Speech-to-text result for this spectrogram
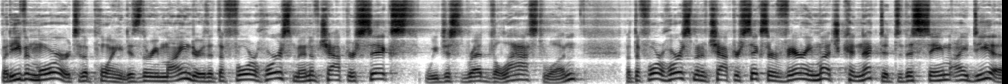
But even more to the point is the reminder that the four horsemen of chapter 6, we just read the last one, but the four horsemen of chapter 6 are very much connected to this same idea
